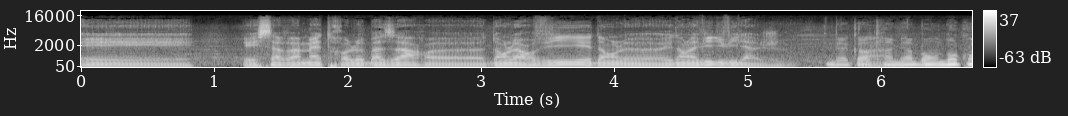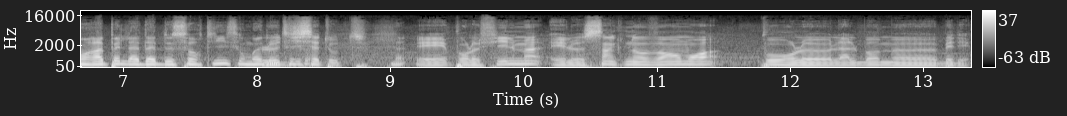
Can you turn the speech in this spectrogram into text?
et, et ça va mettre le bazar euh, dans leur vie et dans, le, et dans la vie du village. D'accord, Voilà. très bien. Bon, donc on rappelle la date de sortie, c'est au mois Le d'août. c'est ça 17 août et pour le film et le 5 novembre pour l'album euh, BD.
